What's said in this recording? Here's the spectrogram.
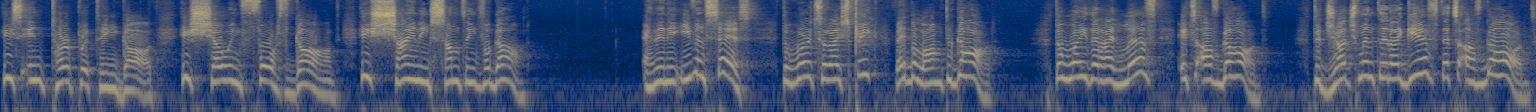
He's interpreting God. He's showing forth God. He's shining something for God. And then he even says, The words that I speak, they belong to God. The way that I live, it's of God. The judgment that I give, that's of God.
